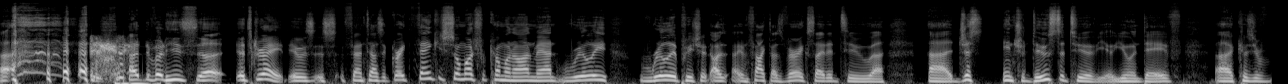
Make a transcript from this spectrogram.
Uh, but he's uh, it's great. It was it's fantastic. Great thank you so much for coming on man. Really really appreciate it in fact i was very excited to uh, uh, just introduce the two of you you and dave because uh, you're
